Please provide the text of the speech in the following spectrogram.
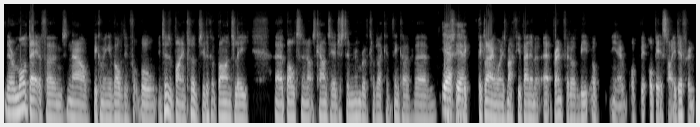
there are more data firms now becoming involved in football in terms of buying clubs. You look at Barnsley, uh, Bolton, and Notts County are just a number of clubs I can think of. Um, Yeah, yeah. The, the glaring one is Matthew Benham at, at Brentford, or, the, or you know, albeit, slightly different.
